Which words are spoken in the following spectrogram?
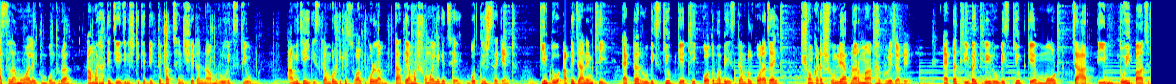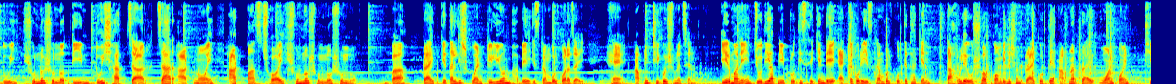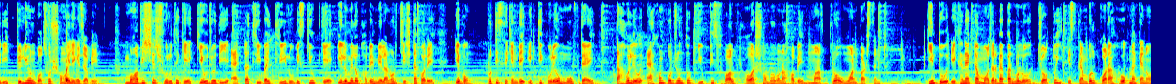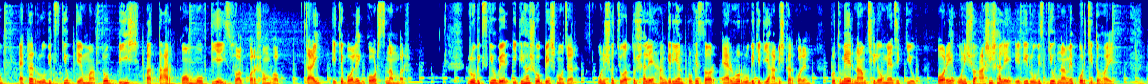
আসসালামু আলাইকুম বন্ধুরা, আমার হাতে যে জিনিসটিকে দেখতে পাচ্ছেন সেটার নাম রুবিক্স কিউব আমি যেই স্ক্র্যাম্বলটিকে সলভ করলাম, তাতে আমার সময় লেগেছে বত্রিশ সেকেন্ড। কিন্তু আপনি জানেন কি, একটা রুবিক্স কিউবকে ঠিক কতভাবে স্ক্র্যাম্বল করা যায়? সংখ্যাটা শুনলে আপনার মাথা ঘুরে যাবে। একটা থ্রি বাই থ্রি রুবিক্স কিউবকে মোট চার তিন দুই পাঁচ দুই শূন্য শূন্য তিন দুই সাত চার চার আট নয় আট পাঁচ ছয় শূন্য শূন্য শূন্য বা প্রায় তেতাল্লিশ পয়েন্ট ট্রিলিয়ন ভাবে স্ক্রাম্বল করা যায়। হ্যাঁ আপনি ঠিকই শুনেছেন। এর মানে যদি আপনি প্রতি সেকেন্ডে একটা করে স্ক্রাম্বল করতে থাকেন, তাহলেও সব কম্বিনেশন ট্রাই করতে আপনার প্রায় ওয়ান পয়েন্ট থ্রি ট্রিলিয়ন বছর সময় লেগে যাবে। মহাবিশ্বের শুরু থেকে কেউ যদি একটা থ্রি বাই থ্রি রুবিক্স কিউবকে এলোমেলোভাবে মেলানোর চেষ্টা করে এবং প্রতি সেকেন্ডে একটি করেও মুভ দেয়, তাহলেও এখন পর্যন্ত কিউবটি সলভ হওয়ার সম্ভাবনা হবে মাত্র ওয়ান পার্সেন্ট কিন্তু এখানে একটা মজার ব্যাপার হলো, যতই স্ক্র্যাম্বল করা হোক না কেন, একটা রুবিক্স কিউবকে মাত্র বিশ বা তার কম মুভ দিয়েই সলভ করা সম্ভব। তাই একে বলে গডস নাম্বার রুবিক্স কিউবের ইতিহাসও বেশ মজার। উনিশশো চুয়াত্তর সালে হাঙ্গেরিয়ান প্রফেসর অ্যারনো রুবিক এটি আবিষ্কার করেন। প্রথমে এর নাম ছিল ম্যাজিক কিউব পরে উনিশশো আশি সালে এটি রুবিক্স কিউব নামে পরিচিত হয়।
